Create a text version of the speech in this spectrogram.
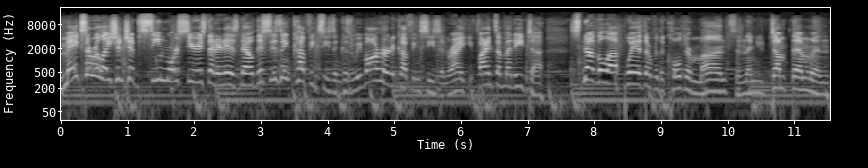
makes a relationship seem more serious than it is. Now, this isn't cuffing season because we've all heard of cuffing season, right? You find somebody to snuggle up with over the colder months and then you dump them when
